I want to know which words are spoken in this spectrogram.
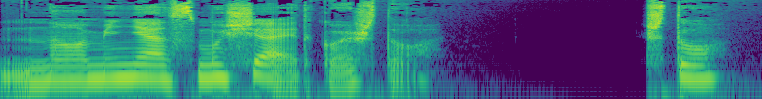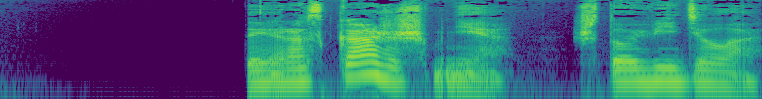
но меня смущает кое-что. Что? Ты расскажешь мне, что видела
